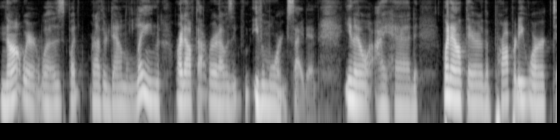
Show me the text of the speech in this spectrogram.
not where it was, but rather down a lane right off that road. I was even more excited. You know, I had went out there, the property worked,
